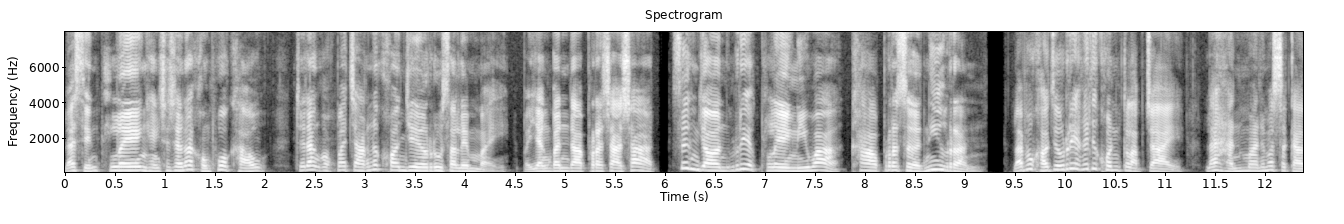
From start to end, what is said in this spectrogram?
และเสียงเพลงแห่งชัยชนะของพวกเขา จะดังออกมาจากนครเยรูซาเล็มใหม่ ไปยังบรรดาประชาชาติ ซึ่งยอนเรียกเพลงนี้ว่าข่าวประเสริฐนิรันดร์และพวกเขาจะเรียกให้ทุกคนกลับใจ และหันมานมัสการ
